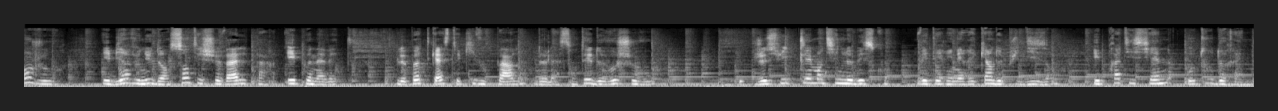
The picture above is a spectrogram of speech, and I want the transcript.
Bonjour et bienvenue dans Santé Cheval par Eponavette, le podcast qui vous parle de la santé de vos chevaux. Je suis Clémentine Lebescon, vétérinaire équin depuis 10 ans et praticienne autour de Rennes.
